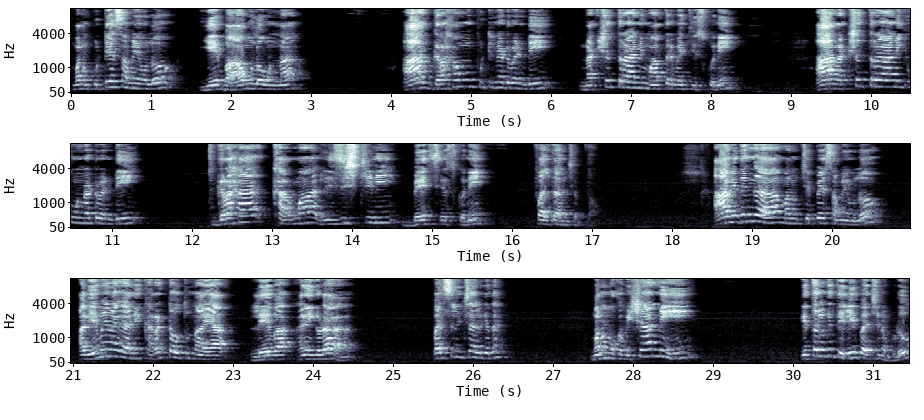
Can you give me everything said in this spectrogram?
మనం పుట్టే సమయంలో ఏ భావంలో ఉన్నా ఆ గ్రహం పుట్టినటువంటి నక్షత్రాన్ని మాత్రమే తీసుకొని ఆ నక్షత్రానికి ఉన్నటువంటి గ్రహ కర్మ రిజిస్ట్రీని బేస్ చేసుకొని ఫలితాన్ని చెప్తాం. ఆ విధంగా మనం చెప్పే సమయంలో అవి ఏమైనా కానీ కరెక్ట్ అవుతున్నాయా లేవా అని కూడా పరిశీలించాలి కదా. మనం ఒక విషయాన్ని ఇతరులకి తెలియపరిచినప్పుడు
